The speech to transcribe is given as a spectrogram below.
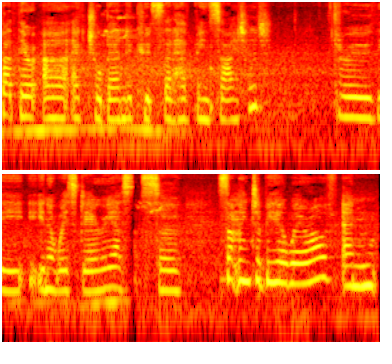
but there are actual bandicoots that have been sighted through the inner west area. So something to be aware of and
